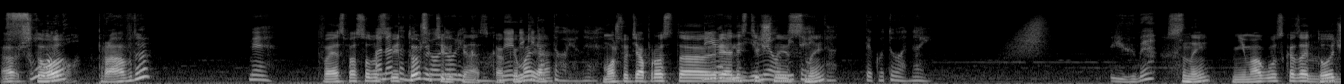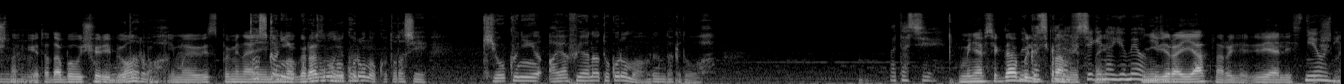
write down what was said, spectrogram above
А, что? Правда? Твоя способность ведь тоже телекинез, как и моя. Может, у тебя просто реалистичные сны? Сны? Не могу сказать точно. Я тогда был еще ребенком, и мои воспоминания немного размыты. У меня всегда были странные сны, невероятно реалистичные.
